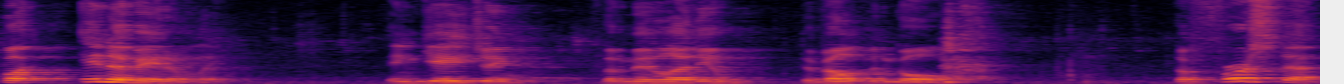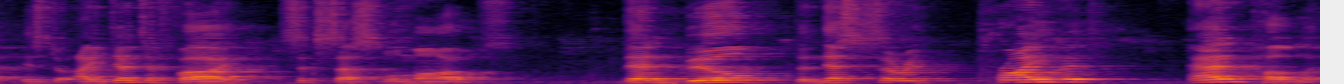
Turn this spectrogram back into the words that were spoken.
but innovatively engaging the Millennium Development Goals. The first step is to identify successful models, then build the necessary private and public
